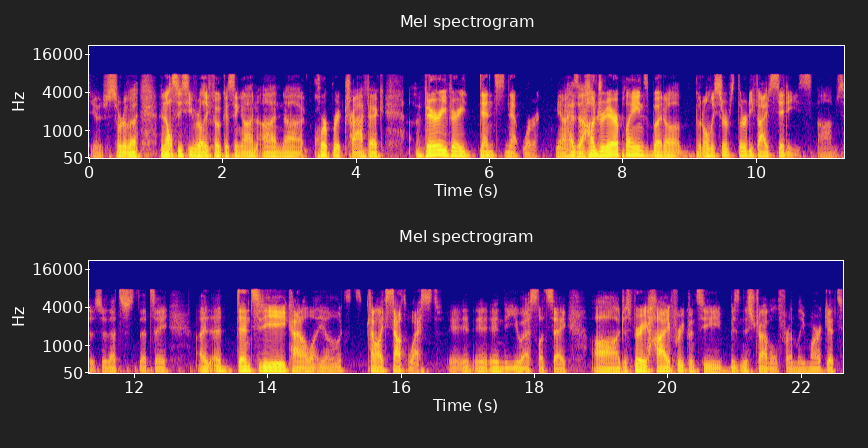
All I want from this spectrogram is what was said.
you know, just sort of a an LCC really focusing on on uh, corporate traffic, very very dense network. you know has hundred airplanes, but uh, but only serves 35 cities. Um, so so that's that's a a, a density kind of you know looks kind of like Southwest in, in, in, the U.S. Let's say, uh, just very high frequency business travel friendly markets.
